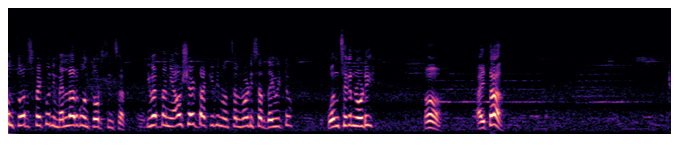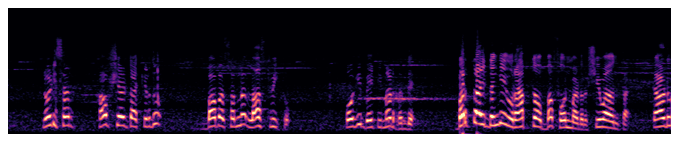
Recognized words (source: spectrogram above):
ಒಂದು ತೋರಿಸ್ಬೇಕು, ನಿಮ್ಮೆಲ್ಲರಿಗೂ ಒಂದು ತೋರಿಸ್ತೀನಿ ಸರ್. ಇವತ್ತು ನಾನು ಯಾವ ಶರ್ಟ್ ಹಾಕಿದ್ದೀನಿ ಒಂದ್ಸಲ ನೋಡಿ ಸರ್, ದಯವಿಟ್ಟು. ಒಂದು ಸೆಕೆಂಡ್ ನೋಡಿ. ಹಾಂ, ಆಯಿತಾ? ನೋಡಿ ಸರ್ ಹಾಫ್ ಶರ್ಟ್ ಹಾಕಿರೋದು ಬಾಬಾ ಸರ್ನ ಲಾಸ್ಟ್ ವೀಕು ಹೋಗಿ ಭೇಟಿ ಮಾಡಿ ಬಂದೆ. ಬರ್ತಾ ಇದ್ದಂಗೆ ಇವ್ರು ಆಪ್ತ ಒಬ್ಬ ಫೋನ್ ಮಾಡೋರು ಶಿವ ಅಂತ. ಕಾಡು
